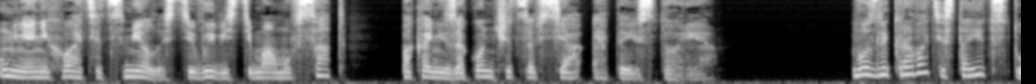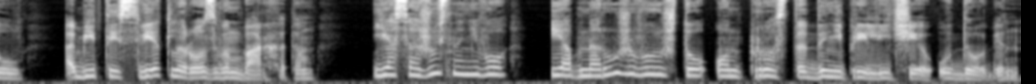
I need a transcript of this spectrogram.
у меня не хватит смелости вывести маму в сад, пока не закончится вся эта история. Возле кровати стоит стул, обитый светло-розовым бархатом. Я сажусь на него и обнаруживаю, что он просто до неприличия удобен.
